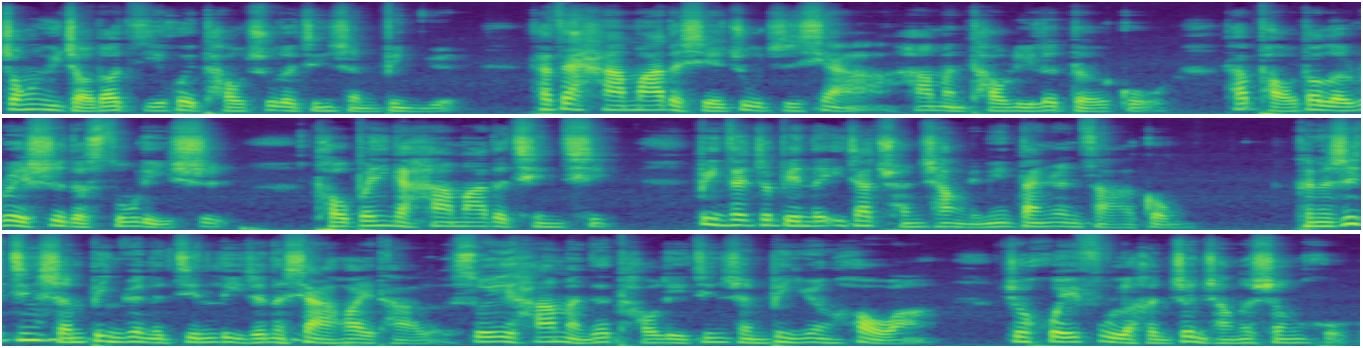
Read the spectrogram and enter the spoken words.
终于找到机会逃出了精神病院。他在哈妈的协助之下，哈满逃离了德国，他跑到了瑞士的苏黎世，投奔一个哈妈的亲戚，并在这边的一家船厂里面担任杂工。可能是精神病院的经历真的吓坏他了，所以哈满在逃离精神病院后啊，就恢复了很正常的生活，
